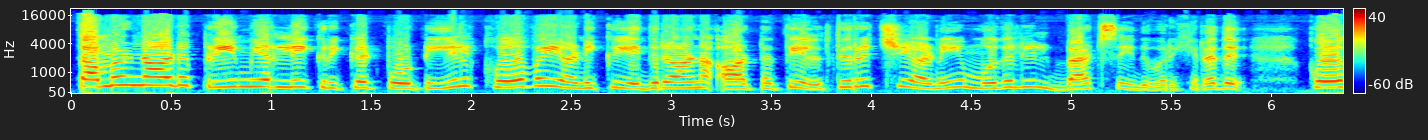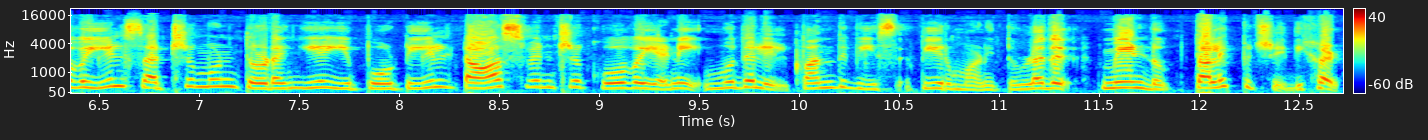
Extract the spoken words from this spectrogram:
தமிழ்நாடு பிரீமியர் லீக் கிரிக்கெட் போட்டியில் கோவை அணிக்கு எதிரான ஆட்டத்தில் திருச்சி அணி முதலில் பேட் செய்து வருகிறது. கோவையில் சற்று முன் தொடங்கிய இப்போட்டியில் டாஸ் வென்ற கோவை அணி முதலில் பந்து வீச தீர்மானித்துள்ளது. மீண்டும் தலைப்புச் செய்திகள்.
